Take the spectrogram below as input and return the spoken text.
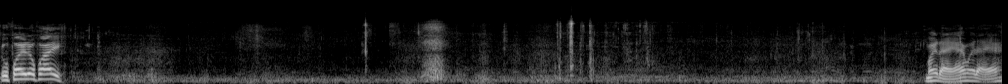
Đâu phay đâu phay mới đẻ mới đẻ.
